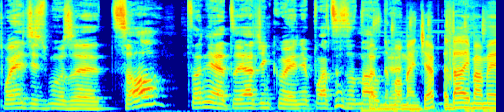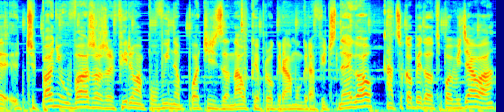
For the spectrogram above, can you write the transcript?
powiedzieć mu, że co? To nie, to ja dziękuję, nie płacę za w naukę. pewnym momencie. Dalej mamy, czy pani uważa, że firma powinna płacić za naukę programu graficznego? A co kobieta odpowiedziała?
